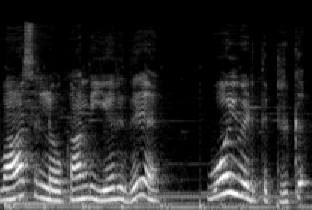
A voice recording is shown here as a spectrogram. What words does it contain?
வாசல்ல உட்காந்து ஏறுது. ஓய்வு எடுத்துட்டு இருக்கு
